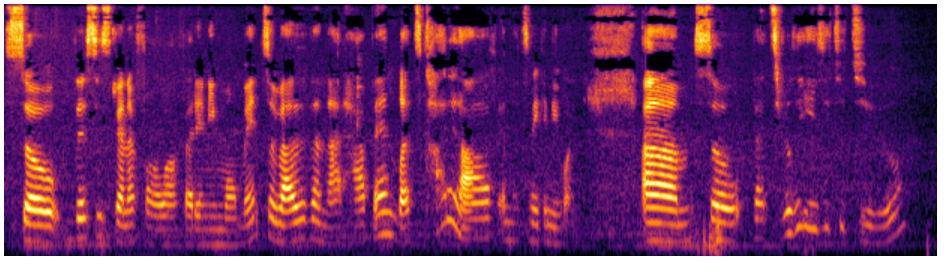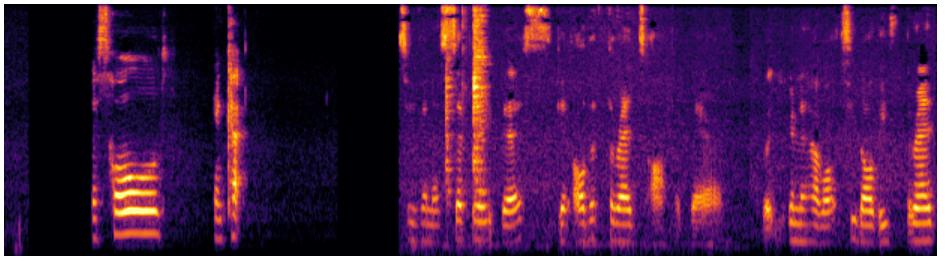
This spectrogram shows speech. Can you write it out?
So this is going to fall off at any moment. So rather than that happen, let's cut it off and let's make a new one. Um, so that's really easy to do. Just hold and cut. So you're going to separate this, get all the threads off of there. But you're going to have all, see all these threads?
